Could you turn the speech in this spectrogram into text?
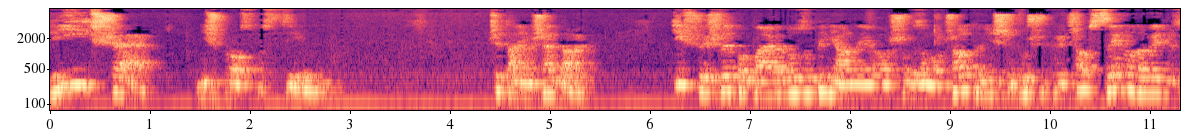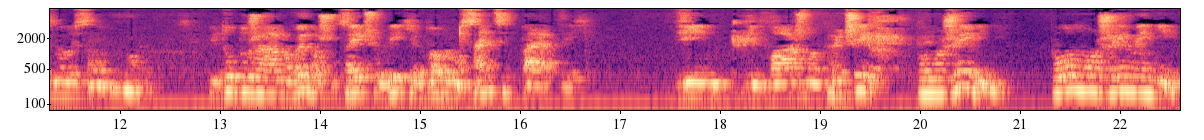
більше, ніж просто зцілення. Читаємо ще далі. Ті, що йшли попереду, зупиняли його, щоб замовчав, то він ще дужче кричав: Сину Давидів, змилуйся над мною. І тут дуже гарно видно, що цей чоловік є в доброму сенсі пертий. Він відважно кричить: Поможи мені, поможи мені.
